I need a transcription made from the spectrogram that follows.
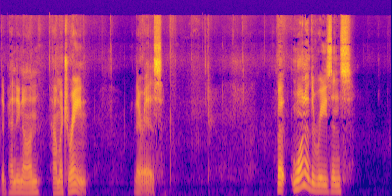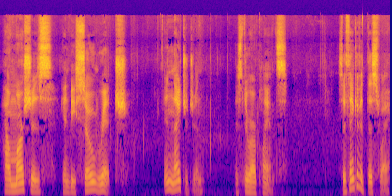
depending on how much rain there is. But one of the reasons how marshes can be so rich in nitrogen is through our plants. So think of it this way.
